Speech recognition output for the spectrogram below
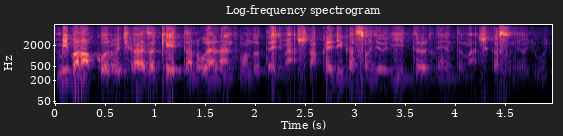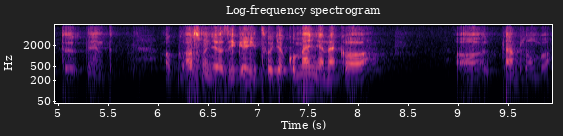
Mi van akkor, hogyha ez a két tanú ellent mondott egymásnak? Egyik azt mondja, hogy így történt, a másik azt mondja, hogy úgy történt. Azt mondja az ige itt, hogy akkor menjenek a, a templomba,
